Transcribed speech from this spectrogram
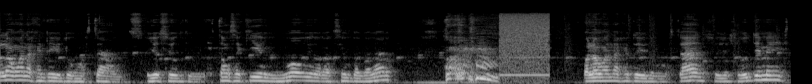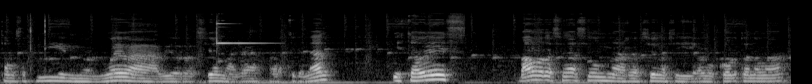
Hola buena gente de YouTube, ¿cómo están? Yo soy Ultimate. Estamos aquí en un nuevo video de reacción para el canal. Hola buena gente de YouTube, ¿cómo están? Soy yo soy Ultimate. Estamos aquí en una nueva video reacción acá para este canal. Y esta vez vamos a reaccionar así una reacción así, algo corta nomás.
